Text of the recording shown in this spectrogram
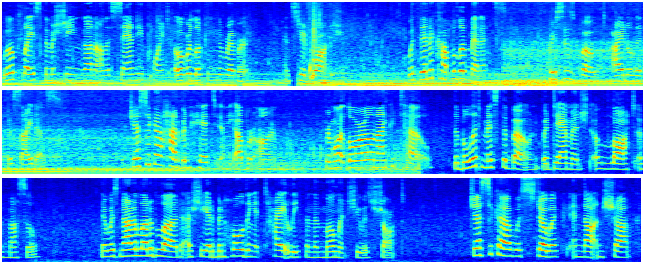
Will placed the machine gun on the sandy point overlooking the river and stood watch. Within a couple of minutes, Chris's boat idled in beside us. Jessica had been hit in the upper arm. From what Laurel and I could tell, the bullet missed the bone but damaged a lot of muscle. There was not a lot of blood as she had been holding it tightly from the moment she was shot. Jessica was stoic and not in shock.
